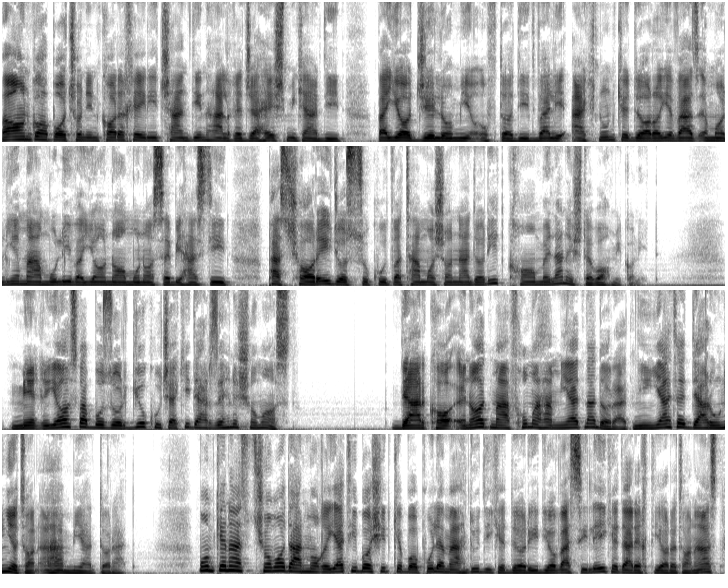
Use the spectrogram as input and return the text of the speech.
و آنگاه با چنین کار خیلی چندین حلقه جهش می کردید و یا جلو می افتادید ولی اکنون که دارای وضع مالی معمولی و یا نامناسبی هستید پس چاره ای جز سکوت و تماشا ندارید کاملا اشتباه می کنید. مقیاس و بزرگی و کوچکی در ذهن شماست. در کائنات مفهوم اهمیت ندارد نیت درونیتان اهمیت دارد ممکن است شما در موقعیتی باشید که با پول محدودی که دارید یا وسیله‌ای که در اختیارتان است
